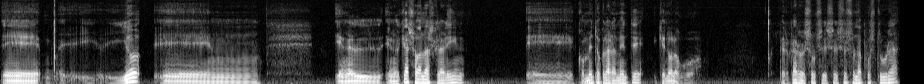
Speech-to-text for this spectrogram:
yo en, el, en el caso Alas Clarín eh, comento claramente que no lo hubo. Pero claro, eso, eso, es una postura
